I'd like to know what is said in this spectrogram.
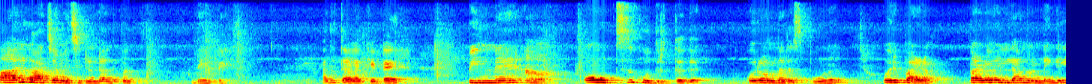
പാൽ കാച്ചാൻ വെച്ചിട്ടുണ്ട്. അതിപ്പോൾ വേണ്ടേ അത് തിളക്കട്ടെ. പിന്നെ ആ ഓട്സ് കുതിർത്തത്. ഒരു ഒന്നര സ്പൂണ്. ഒരു പഴം. പഴം ഇല്ലാന്നുണ്ടെങ്കിൽ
